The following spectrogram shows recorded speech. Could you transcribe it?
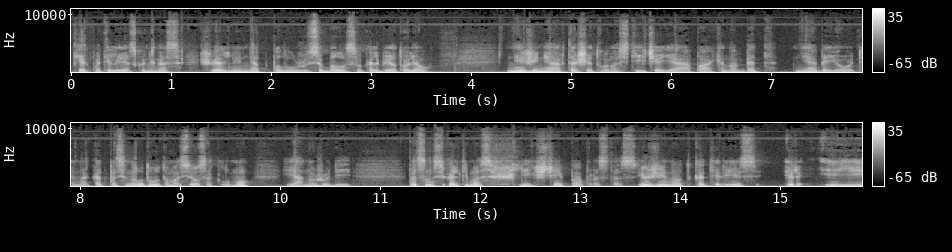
Kiek patilėjęs kunigas švelniu net palūžusiu balsu kalbėjo toliau. Nežinia, ar ta šetonas tyčia ją apakino, bet neabejotina, kad pasinaudodamas jos aklumu ją nužudė. Pats nusikaltimas šlykščiai paprastas. Jūs žinot, kad ir jis, ir į jį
